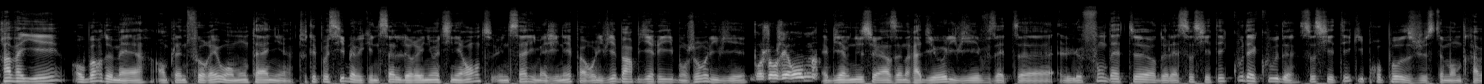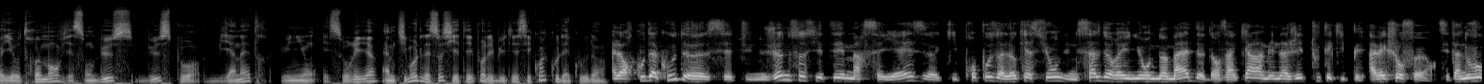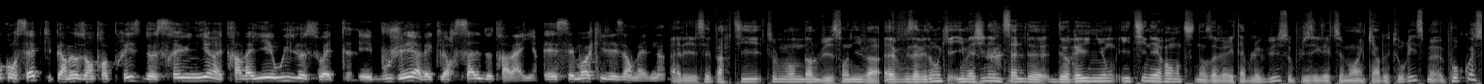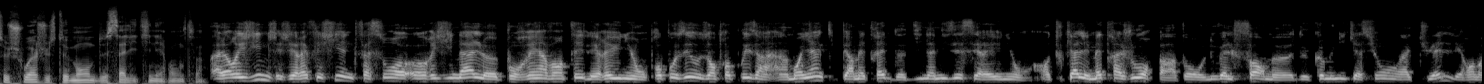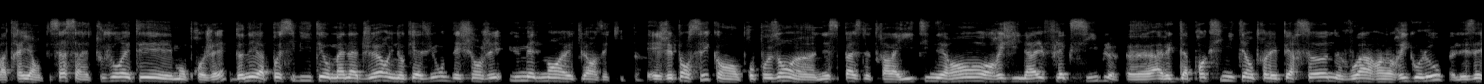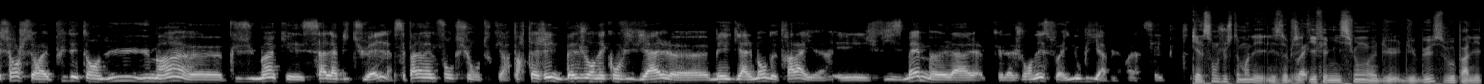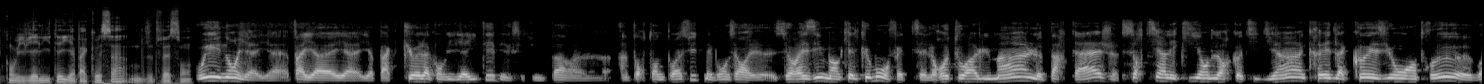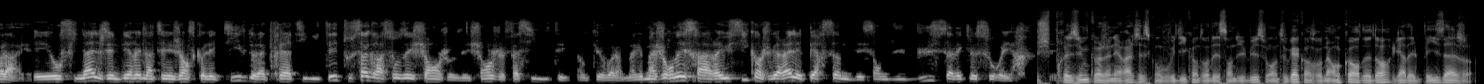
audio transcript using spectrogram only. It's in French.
Travailler au bord de mer, en pleine forêt ou en montagne, tout est possible avec une salle de réunion itinérante, une salle imaginée par Olivier Barbieri. Bonjour Olivier. Bonjour Jérôme. Et bienvenue sur RZN Radio. Olivier, vous êtes euh, le fondateur de la société Coude à Coude, société qui propose justement de travailler autrement via son bus, bus pour bien-être, union et sourire. Un petit mot de la société pour débuter, c'est quoi Coude à Coude? Alors Coude à Coude, euh, c'est une jeune société marseillaise qui propose la location d'une salle de réunion nomade dans un car aménagé tout équipé, avec chauffeur. C'est un nouveau concept qui permet aux entreprises de se réunir et travailler où ils le souhaitent et bouger avec leur salle de travail. Et c'est moi qui les emmène. Allez, c'est parti, tout le monde dans le bus, on y va. Euh, vous avez donc imaginé une salle de, réunion itinérante dans un véritable bus, ou plus exactement un quart de tourisme. Pourquoi ce choix justement de salle itinérante? À l'origine, j'ai réfléchi à une façon originale pour réinventer les réunions, proposer aux entreprises un, un moyen qui permettrait de dynamiser ces réunions. En tout cas, les mettre à jour par rapport aux nouvelles formes de communication actuelles, les rendre attrayantes. Ça, ça a toujours été mon projet. Donner la possibilité aux managers une occasion d'échanger humainement avec leurs équipes. Et j'ai pensé qu'en proposant un espace de travail itinérant, original, flexible, euh, avec de la proximité entre les personnes, voire euh, rigolo, les échanges seraient plus détendus, humains, euh, plus humains que salles habituelles. C'est pas la même fonction en tout cas. Partager une belle journée conviviale, euh, mais également de travail. Hein. Et je vise même la, que la journée soit inoubliable. Voilà, c'est le but. Quels sont justement les, les objectifs ouais. et missions du, du bus? Vous parliez de convivialité. Il y a pas que ça, de toute façon. Oui, non, il n'y a, y a, enfin, y a, y a, pas que la convivialité, bien que c'est une part euh, importante pour la suite, mais bon, ça se résume en quelques mots, en fait. C'est le retour à l'humain, le partage, sortir les clients de leur quotidien, créer de la cohésion entre eux, euh, voilà. Et au final, générer de l'intelligence collective, de la créativité, tout ça grâce aux échanges, aux échanges de facilité. Donc euh, voilà, ma, ma, journée sera réussie quand je verrai les personnes descendre du bus avec le sourire. Je présume qu'en général, c'est ce qu'on vous dit quand on descend du bus, ou en tout cas quand on est encore dedans, regardez le paysage.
